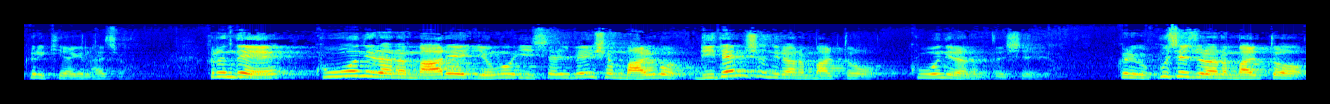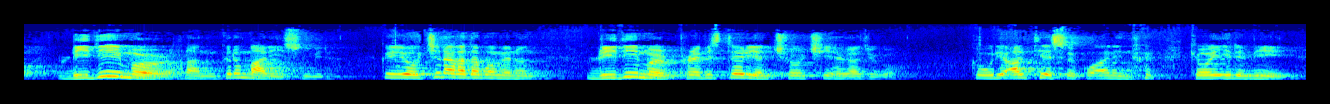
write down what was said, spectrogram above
그렇게 이야기를 하죠. 그런데 구원이라는 말의 영어 이 salvation 말고 redemption이라는 말도 구원이라는 뜻이에요. 그리고 구세주라는 말도 redeemer라는 그런 말이 있습니다. 그 지나가다 보면은 Redeemer Presbyterian Church 해가지고 그 우리 RTS 고 안에 있는 교회 이름이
